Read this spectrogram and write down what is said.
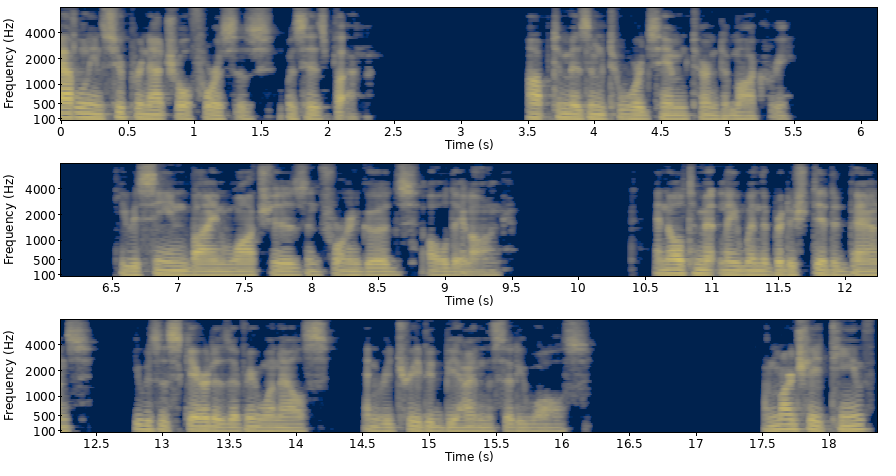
Battling supernatural forces was his plan. Optimism towards him turned to mockery. He was seen buying watches and foreign goods all day long. And ultimately, when the British did advance, he was as scared as everyone else and retreated behind the city walls. On March 18th,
